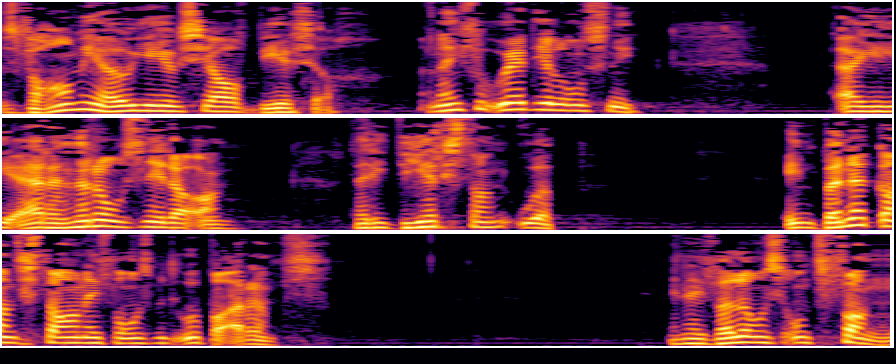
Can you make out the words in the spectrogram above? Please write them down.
Dus waarmee hou jy jouself bezig? En hy veroordeel ons nie. Hy herinner ons nie daaraan, dat die deur staan oop, en binnenkant staan hy vir ons met open arms, en hy wil ons ontvang.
